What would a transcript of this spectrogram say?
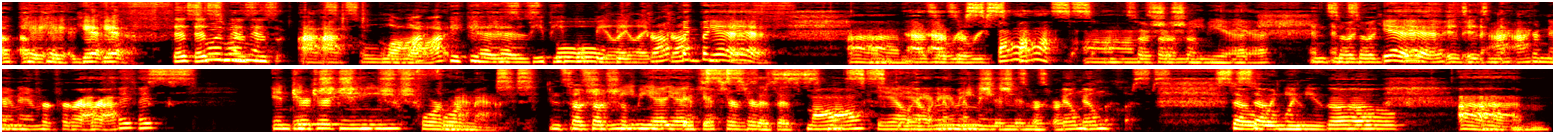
Okay, okay, a GIF. This, this one is asked a lot because people will be like, drop a GIF um, um, as, as, a response on social media. And so, and so a GIF is an acronym for graphics interchange format. In social, social media, GIF serves as a small scale animations or film clips. So, so when you go um, um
